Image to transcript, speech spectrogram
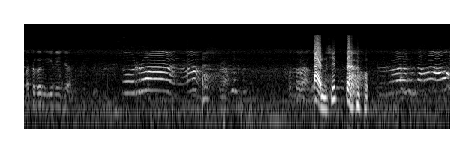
Kan gini aja. Turun. Ah, Nah. Foto lah. Kan di situ. Turun, tak mau.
